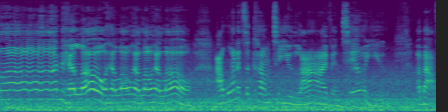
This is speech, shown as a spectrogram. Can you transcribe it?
Everyone. Hello, hello, hello, hello. I wanted to come to you live and tell you about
